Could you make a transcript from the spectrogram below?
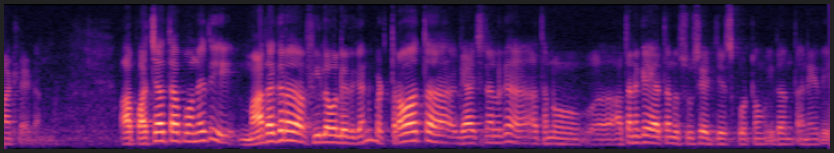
మాట్లాడాను. అనమాట ఆ పశ్చాత్తాపం అనేది మా దగ్గర ఫీల్ అవ్వలేదు కానీ బట్ తర్వాత గ్యాచురల్గా అతను అతనికే అతను సూసైడ్ చేసుకోవటం ఇదంతా అనేది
